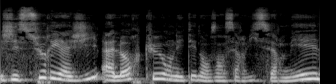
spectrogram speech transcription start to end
J'ai surréagi alors qu'on était dans un service fermé.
